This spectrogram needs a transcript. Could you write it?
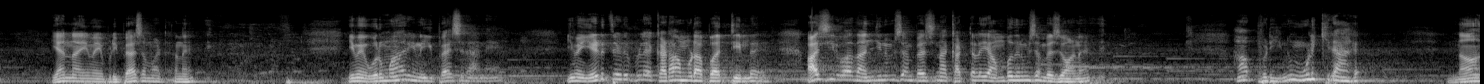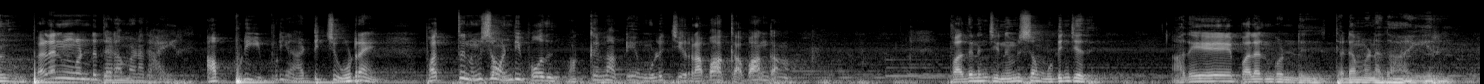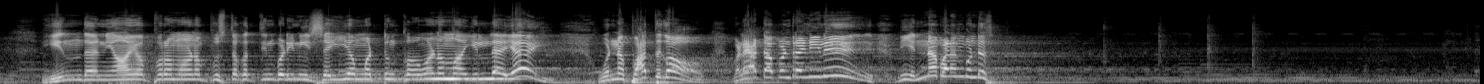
ஏன்னா இவன் இப்படி பேச மாட்டானே. இவன் ஒரு மாதிரி இன்னைக்கு பேசுகிறானே இவன் எடுத்து எடுப்பில் கடாமுடா பார்ட்டி இல்லை. ஆசீர்வாதம் அஞ்சு நிமிஷம் பேசினா கட்டளை ஐம்பது நிமிஷம் பேசுவானே. அப்படின்னு முழிக்கிறாங்க. நான் பலன் கொண்டு திடமனதாயிரு. அப்படி இப்படி அடிச்சு விடுறேன். பத்து நிமிஷம் வண்டி போகுது. மக்கள்லாம் அப்படியே முழிச்சு ரபா கபாங்கான் பதினஞ்சு நிமிஷம் முடிஞ்சது. அதே பலன் கொண்டு திடமனதாயிரு. இந்த நியாயப்பிரமாண புஸ்தகத்தின்படி நீ செய்ய மட்டும் கவனமா இல்லை. ஏய் உன்னை பார்த்துக்கோ. விளையாட்டா பண்ற நீனு. நீ என்ன பலன் கொண்டு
